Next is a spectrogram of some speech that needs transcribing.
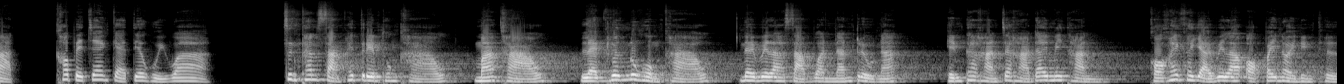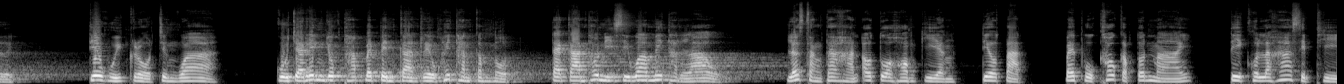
ตัดเข้าไปแจ้งแก่เตียวหุยว่า ซึ่งท่านสั่งให้เตรียมธงขาว ม้าขาว และเครื่องนุ่งห่มขาว ในเวลาสามวันนั้นเร็วนัก เห็นทหารจะหาได้ไม่ทัน ขอให้ขยายเวลาออกไปหน่อยหนึ่งเถิด เตียวหุยโกรธจึงว่า กูจะเร่งยกทัพไปเป็นการเร็วให้ทันกำหนด แต่การเท่านี้สิว่าไม่ทันเล่า แล้วสั่งทหารเอาตัวหอมเกียง เตียวตัดไปผูกเข้ากับต้นไม้ ตีคนละห้าสิบที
